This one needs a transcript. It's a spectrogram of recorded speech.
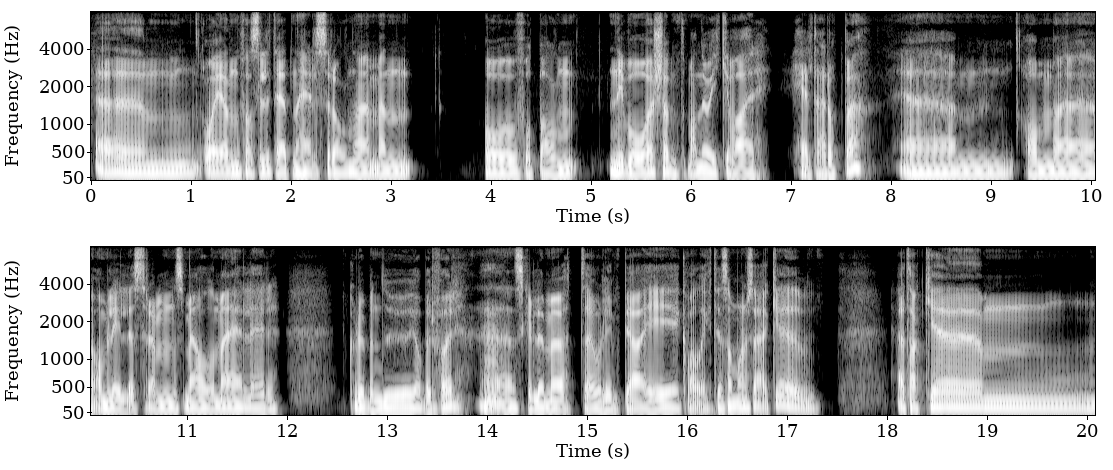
Um, og igjen fasilitetene helt strålende, men og fotballen Nivået skjønte man jo ikke var helt der oppe. Um, om, eh, om Lillestrøm, som jeg holder med, eller klubben du jobber for, mm. skulle møte Olympia i kvalik til sommeren, så er jeg ikke Jeg tar ikke um,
